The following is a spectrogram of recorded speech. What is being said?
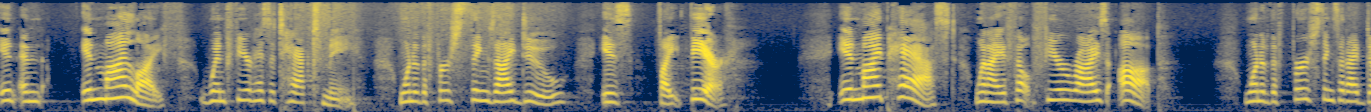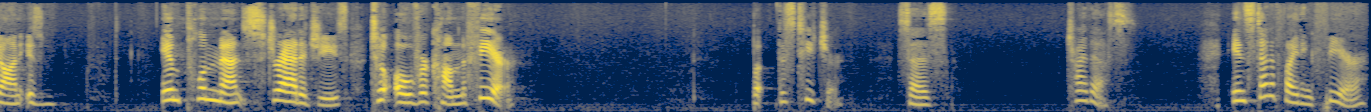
In, and in my life, when fear has attacked me, one of the first things I do is fight fear. In my past, when I have felt fear rise up, one of the first things that I've done is implement strategies to overcome the fear. But this teacher says, try this. Instead of fighting fear,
